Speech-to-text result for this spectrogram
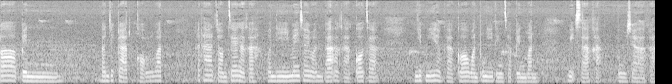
ก็เป็นบรรยากาศของวัดพระธาตุจอมแจ้งอะค่ะ วันนี้ไม่ใช่วันพระอะค่ะ ก็จะเงียบๆค่ะ ก็วันพรุ่งนี้ถึงจะเป็นวัน วิสาขบูชาค่ะ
